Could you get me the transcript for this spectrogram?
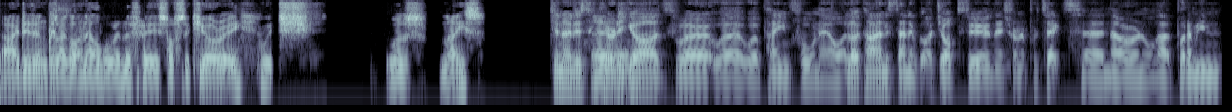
I didn't because I got an elbow in the face off security, which was nice. Do you know the security um, guards were, were were painful now? Look, I understand they've got a job to do and they're trying to protect uh, Noah and all that, but I mean,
